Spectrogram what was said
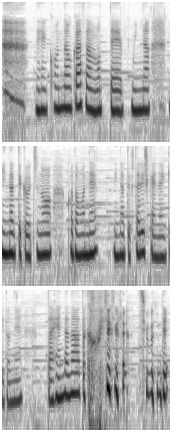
ねこんなお母さん持ってみんなみんなっていうかうちの子供ねみんなって2人しかいないけどね大変だなとか思いながら 自分で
